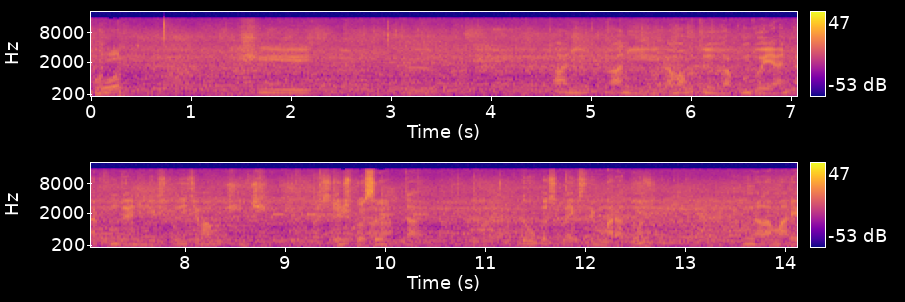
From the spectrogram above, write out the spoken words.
fond Bun. și uh, anii, anii, am avut uh, acum 2 ani, acum 2 ani în expoziție am avut 5 păsări. Cinci păsări? La- Da, uh, două păsări la extrem maraton, una la mare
